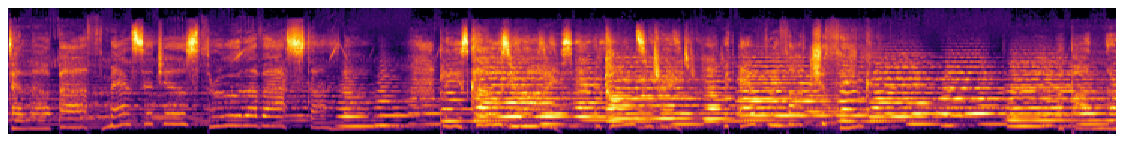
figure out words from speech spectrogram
Telepath messages through the vast unknown. Please close your eyes and concentrate with every thought you think upon the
